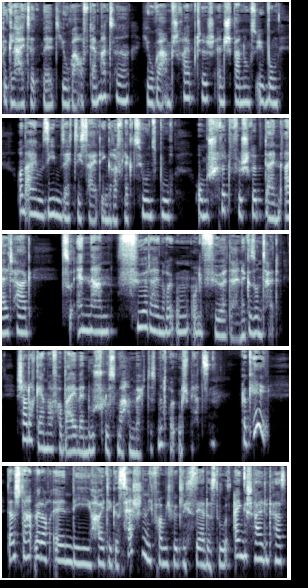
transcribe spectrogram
begleitet mit Yoga auf der Matte, Yoga am Schreibtisch, Entspannungsübung und einem 67-seitigen Reflexionsbuch, um Schritt für Schritt deinen Alltag zu ändern für deinen Rücken und für deine Gesundheit. Schau doch gerne mal vorbei, wenn du Schluss machen möchtest mit Rückenschmerzen. Okay, dann starten wir doch in die heutige Session. Ich freue mich wirklich sehr, dass du eingeschaltet hast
